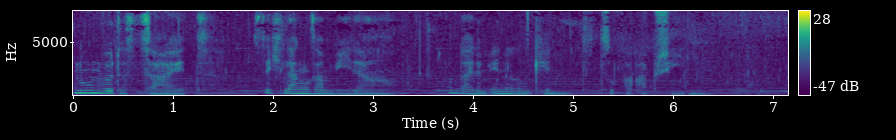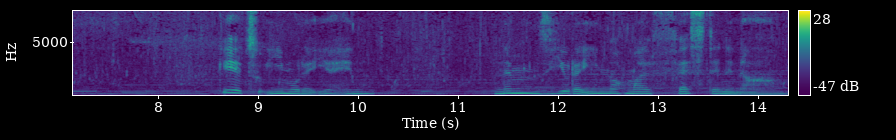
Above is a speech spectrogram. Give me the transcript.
Nun wird es Zeit, sich langsam wieder von deinem inneren Kind zu verabschieden. Gehe zu ihm oder ihr hin, nimm sie oder ihn nochmal fest in den Arm.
